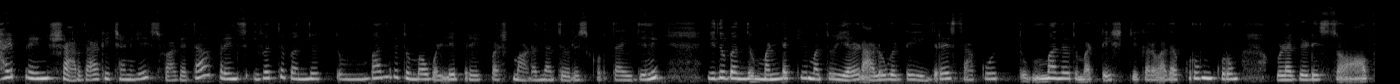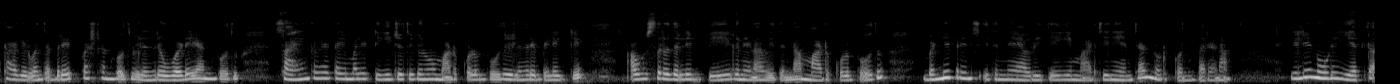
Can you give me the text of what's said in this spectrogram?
ಹಾಯ್ ಫ್ರೆಂಡ್ಸ್ ಶಾರದಾ ಕಿಚನ್ಗೆ ಸ್ವಾಗತ. ಫ್ರೆಂಡ್ಸ್ ಇವತ್ತು ಬಂದು ತುಂಬ ಅಂದರೆ ತುಂಬ ಒಳ್ಳೆ ಬ್ರೇಕ್ಫಾಸ್ಟ್ ಮಾಡೋದನ್ನ ತೋರಿಸ್ಕೊಡ್ತಾ ಇದ್ದೀನಿ. ಇದು ಬಂದು ಮಂಡಕ್ಕಿ ಮತ್ತು ಎರಡು ಆಲೂಗಡ್ಡೆ ಇದ್ದರೆ ಸಾಕು. ತುಂಬ ಅಂದರೆ ತುಂಬ ಟೇಸ್ಟಿಕರವಾದ ಕುರುಮ್ ಕುರುಮ್ ಒಳಗಡೆ ಸಾಫ್ಟ್ ಆಗಿರುವಂಥ ಬ್ರೇಕ್ಫಾಸ್ಟ್ ಅನ್ಬೋದು, ಇಲ್ಲಾಂದರೆ ವಡೆ ಅನ್ಬೋದು. ಸಾಯಂಕಾಲ ಟೈಮಲ್ಲಿ ಟೀ ಜೊತೆಗೂ ಮಾಡ್ಕೊಳ್ಬೋದು, ಇಲ್ಲಾಂದರೆ ಬೆಳಗ್ಗೆ ಅವಸರದಲ್ಲಿ ಬೇಗನೆ ನಾವು ಇದನ್ನು ಮಾಡ್ಕೊಳ್ಬೋದು. ಬನ್ನಿ ಫ್ರೆಂಡ್ಸ್ ಇದನ್ನು ಯಾವ ರೀತಿಯಾಗಿ ಮಾಡ್ತೀನಿ ಅಂತ ನೋಡ್ಕೊಂಡು ಬರೋಣ. ಇಲ್ಲಿ ನೋಡಿ ಎರಡು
